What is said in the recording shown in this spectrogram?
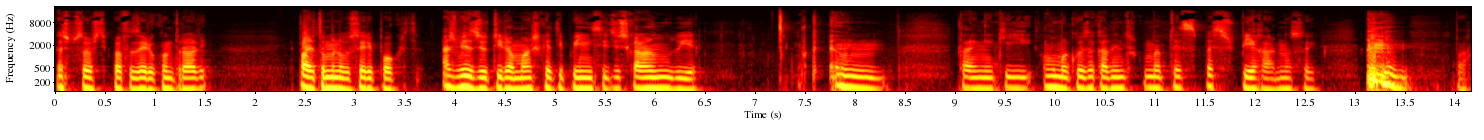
as pessoas tipo, a fazer o contrário. Pá, eu também não vou ser hipócrita. Às vezes eu tiro a máscara tipo, em sítios que calhar não devia. Porque hum, tenho aqui alguma coisa cá dentro que me apetece, apetece espirrar, não sei. Pá.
